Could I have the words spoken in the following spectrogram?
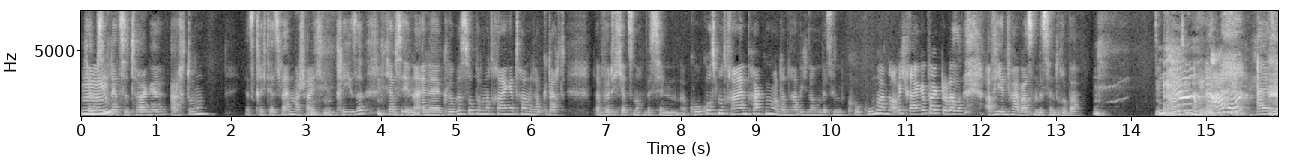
Ich mhm. habe sie letzte Tage, Achtung, jetzt kriegt der Sven wahrscheinlich eine Krise. Ich habe sie in eine Kürbissuppe mit reingetan und habe gedacht, da würde ich jetzt noch ein bisschen Kokos mit reinpacken und dann habe ich noch ein bisschen Kurkuma, glaube ich, reingepackt oder so. Auf jeden Fall war es ein bisschen drüber. aber, also,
